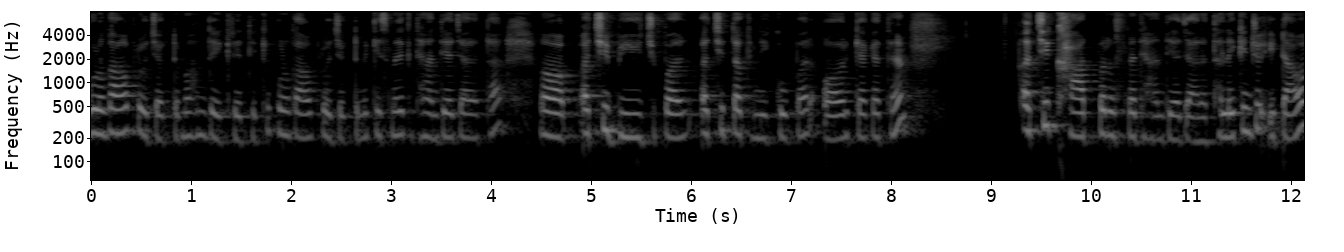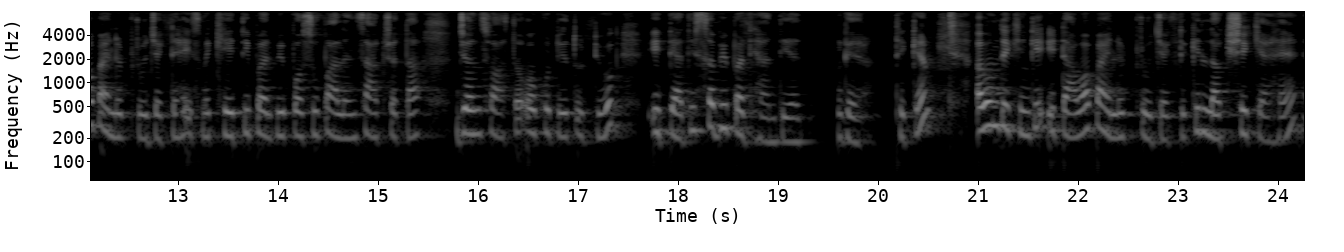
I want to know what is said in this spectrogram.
गुड़गांव प्रोजेक्ट में हम देख रहे थे कि गुड़गांव प्रोजेक्ट में किसमें ध्यान दिया जा रहा था? अच्छी बीज पर, अच्छी तकनीकों पर और क्या कहते हैं? अच्छी खाद पर उसमें ध्यान दिया जा रहा था, लेकिन जो इटावा पायलट प्रोजेक्ट है, इसमें खेती पर भी पशुपालन, साक्षरता, जन स्वास्थ्य और कुटीर उद्योग इत्यादि सभी पर ध्यान दिया गया, ठीक है? अब हम देखेंगे इटावा पायलट प्रोजेक्ट के लक्ष्य क्या हैं।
